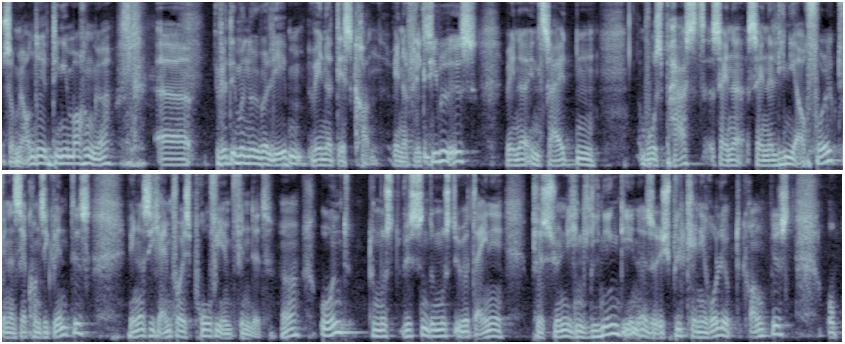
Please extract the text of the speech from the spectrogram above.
sagen wir, andere Dinge machen, ja, äh, wird immer nur überleben, wenn er das kann. Wenn er flexibel ist, wenn er in Zeiten, wo es passt, seiner, seiner Linie auch folgt, wenn er sehr konsequent ist, wenn er sich einfach als Profi empfindet. Ja. Und du musst wissen, du musst über deine persönlichen Linien gehen. Also es spielt keine Rolle, ob du krank bist, ob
